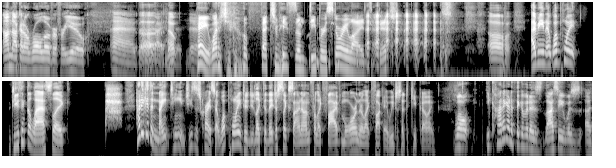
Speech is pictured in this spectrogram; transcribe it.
I'm not gonna roll over for you. Ah, th- I nope. it. Eh, Hey, why don't you go fetch me some deeper storylines, bitch? Oh, I mean, at what point do you think the last like? How do you get to 19? Jesus Christ! At what point did you like? Did they just like sign on for like five more, and they're like, "Fuck it, we just had to keep going." Well, you kind of got to think of it as Lassie was a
